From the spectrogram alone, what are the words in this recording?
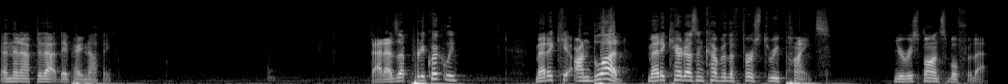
and then after that, they pay nothing. That adds up pretty quickly. Medicare on blood, Medicare doesn't cover the first three pints. You're responsible for that.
